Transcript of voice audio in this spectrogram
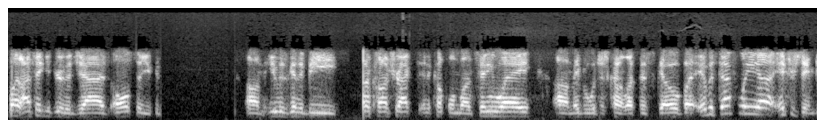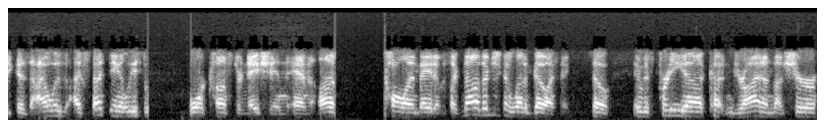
But I think if you're the Jazz, also you could. Um, he was going to be on a contract in a couple of months anyway. Uh, maybe we'll just kind of let this go. But it was definitely uh, interesting because I was expecting at least more consternation. And on the call I made, it was like, no, they're just going to let him go. I think so. It was pretty uh, cut and dry. And I'm not sure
